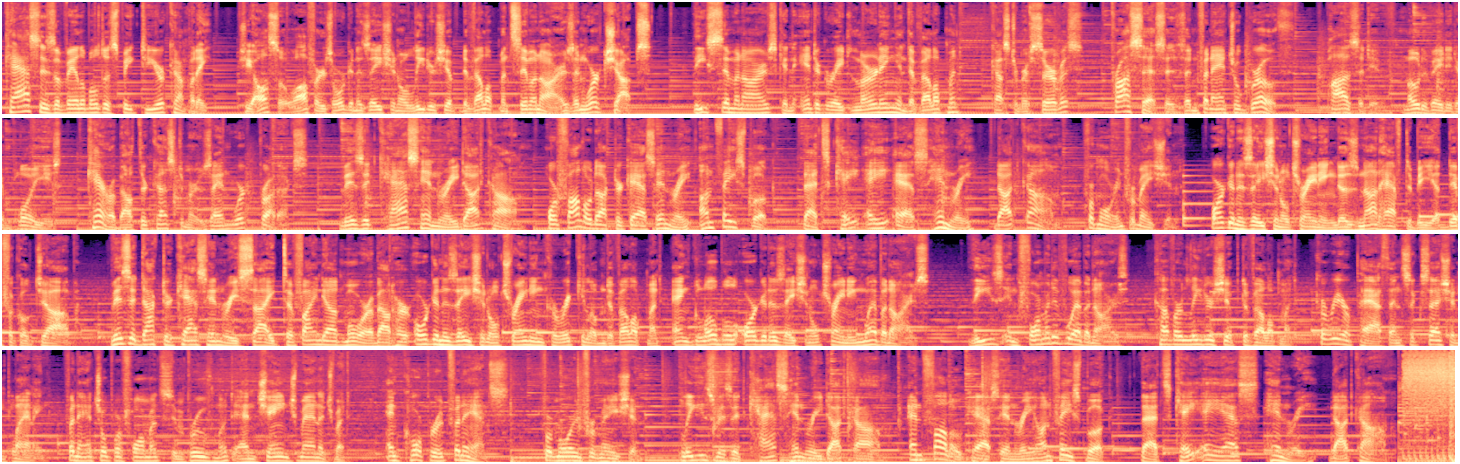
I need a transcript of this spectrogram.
Cass is available to speak to your company. She also offers organizational leadership development seminars and workshops. These seminars can integrate learning and development, customer service, processes, and financial growth. Positive, motivated employees care about their customers and work products. Visit CassHenry.com or follow Dr. Cass Henry on Facebook. That's KASHenry.com for more information. Organizational training does not have to be a difficult job. Visit Dr. Cass Henry's site to find out more about her organizational training curriculum development and global organizational training webinars. These informative webinars cover leadership development, career path and succession planning, financial performance improvement and change management, and corporate finance. For more information, please visit CassHenry.com and follow Cass Henry on Facebook. That's KASHenry.com.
